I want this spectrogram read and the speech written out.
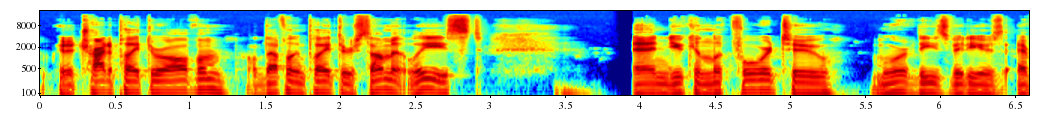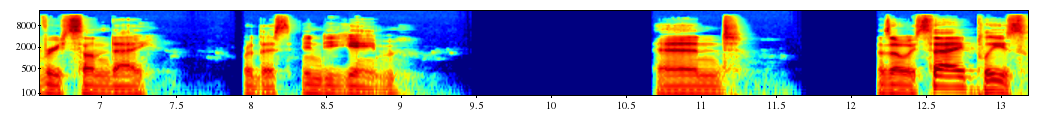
I'm going to try to play through all of them. I'll definitely play through some at least. And you can look forward to more of these videos every Sunday for this indie game. And as always say, please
